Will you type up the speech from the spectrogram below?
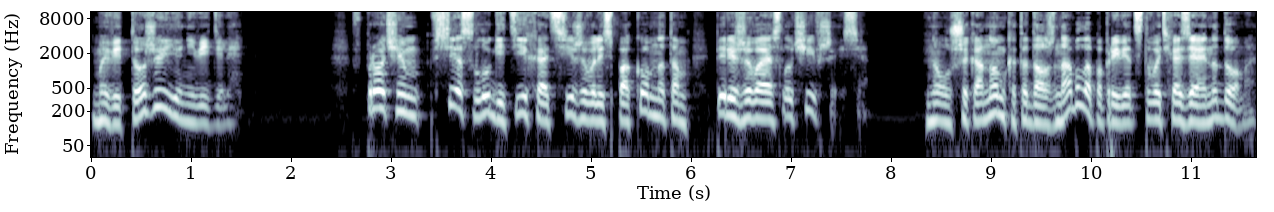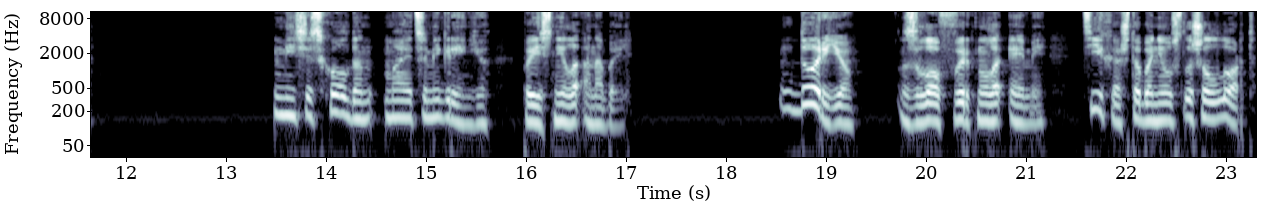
«Мы ведь тоже ее не видели?» Впрочем, все слуги тихо отсиживались по комнатам, переживая случившееся. Но уж экономка-то должна была поприветствовать хозяина дома. «Миссис Холден мается мигренью», — пояснила Аннабель. «Дорью», — зло фыркнула Эми, тихо, чтобы не услышал лорд,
